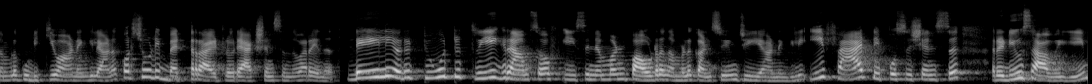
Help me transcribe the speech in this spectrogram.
നമ്മൾ കുടിക്കുവാണെങ്കിലാണ് കുറച്ചുകൂടി ബെറ്റർ ആയിട്ടുള്ള ഒരു ആക്ഷൻസ് എന്ന് പറയുന്നത്. ഡെയിലി ഒരു two two three grams of ഈ സിനമൺ പൗഡർ നമ്മൾ കൺസ്യൂം ചെയ്യുകയാണെങ്കിൽ ഈ ഫാറ്റ് ഡിപ്പോസിഷൻസ് റെഡ്യൂസ് ആവുകയും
